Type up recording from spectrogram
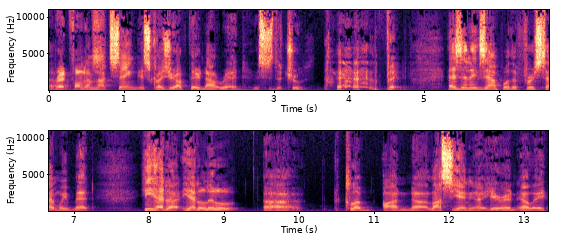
Uh, Redd Foxx. And I'm not saying this because you're up there now, Redd. This is the truth. but as an example, the first time we met, he had a he had a little uh, club on uh, La Cienega here in L.A.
